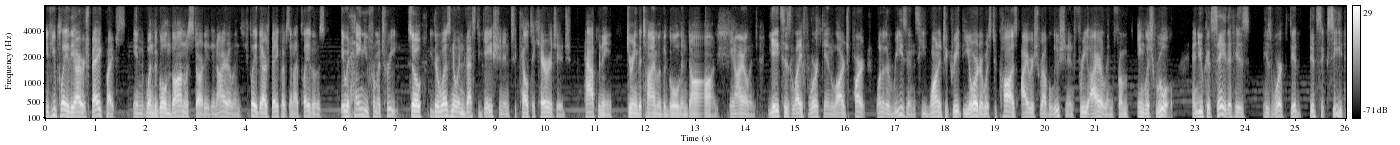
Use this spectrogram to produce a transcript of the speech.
if you play the Irish bagpipes in when the Golden Dawn was started in Ireland, you played the Irish bagpipes, and I play those. They would hang you from a tree. So there was no investigation into Celtic heritage happening during the time of the Golden Dawn in Ireland. Yeats's life work, in large part, one of the reasons he wanted to create the order was to cause Irish revolution and free Ireland from English rule. And you could say that his his work did did succeed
